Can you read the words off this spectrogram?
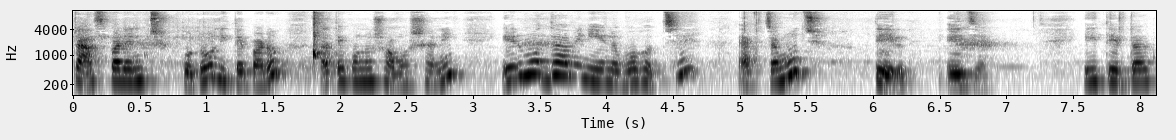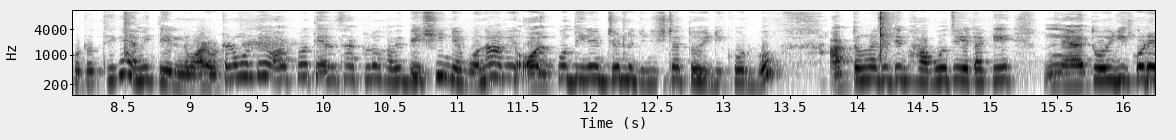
ট্রান্সপারেন্ট কোটো নিতে পারো। তাতে কোনো সমস্যা নেই। এর মধ্যে আমি নিয়ে নেব হচ্ছে এক চামচ তেল, এই যে, এই তেলটার কোটোর থেকে আমি তেল নেব। আর ওটার মধ্যে অল্প তেল থাকলেও হবে, বেশি নেব না। আমি অল্প দিনের জন্য জিনিসটা তৈরি করব। আর তোমরা যদি ভাবো যে এটাকে তৈরি করে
